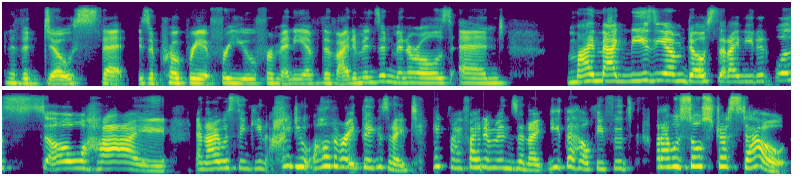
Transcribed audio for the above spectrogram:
kind of the dose that is appropriate for you for many of the vitamins and minerals. And my magnesium dose that I needed was so high. And I was thinking, I do all the right things and I take my vitamins and I eat the healthy foods, but I was so stressed out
